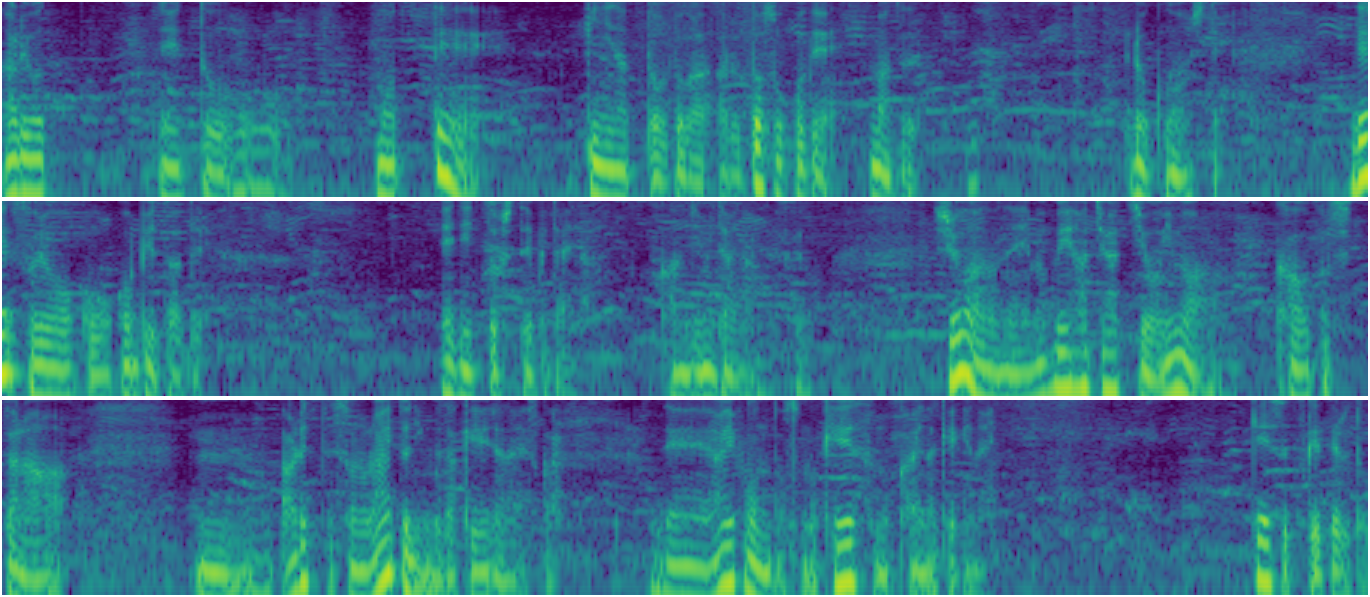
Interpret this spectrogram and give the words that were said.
あれをえっと持って気になった音があるとそこでまず録音してでそれをこうコンピューターでエディットしてみたいな感じみたいなんですけど手話のね MV88 を今買うとしたらうんあれってそのライトニングだけじゃないですか。で iPhone のそのケースも変えなきゃいけない。ケースつけてると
